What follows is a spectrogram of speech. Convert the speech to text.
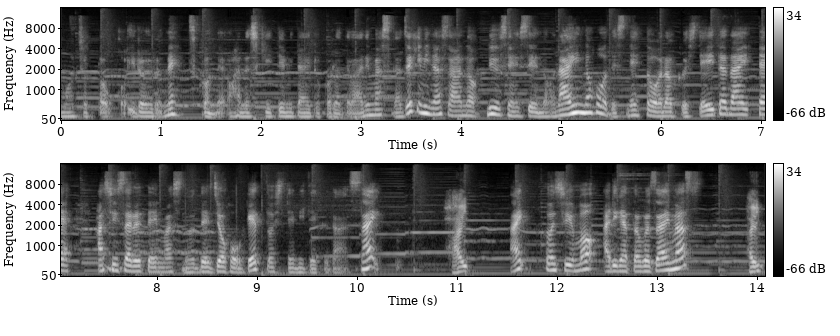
もうちょっとこういろいろね、突っ込んでお話聞いてみたいところではありますが、ぜひ皆さん、あの、リュウ先生の LINE の方ですね、登録していただいて発信されていますので、情報をゲットしてみてください。はい。はい。今週もありがとうございます。はい。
